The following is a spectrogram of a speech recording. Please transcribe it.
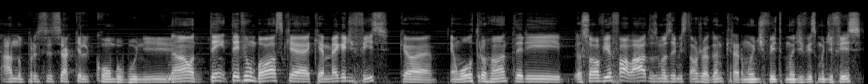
Ah, não precisa ser aquele combo bonito. não, tem- teve um boss que é, que é mega difícil, que é, é um outro Hunter e eu só ouvia falar dos meus amigos que estavam jogando, que era muito difícil, muito difícil, muito difícil.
